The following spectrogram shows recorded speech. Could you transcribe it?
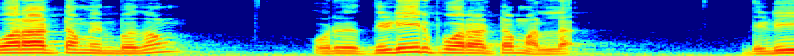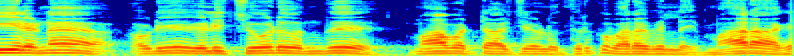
போராட்டம் என்பதும் ஒரு திடீர் போராட்டம் அல்ல. திடீரென அப்படியே எழுச்சியோடு வந்து மாவட்ட ஆட்சியர் அலுவலகத்திற்கு வரவில்லை. மாறாக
